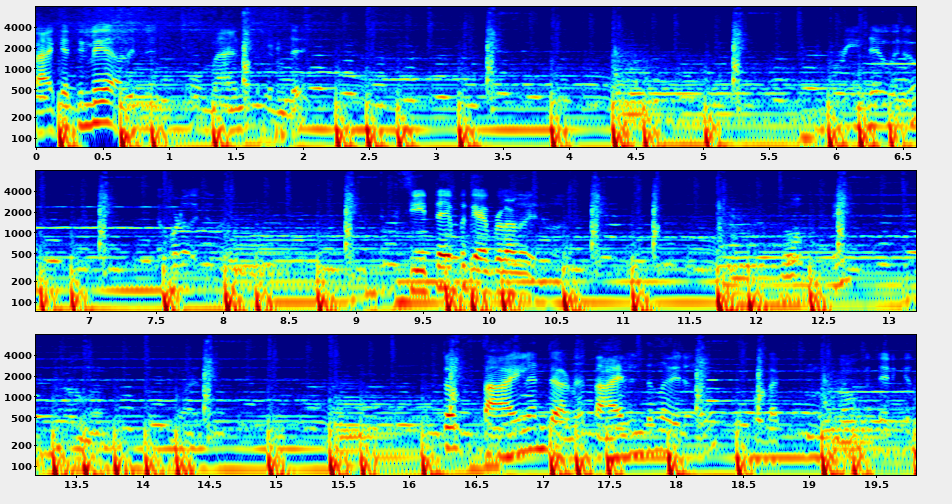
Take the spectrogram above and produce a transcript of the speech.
പാക്കറ്റിൽ അതിന് മാനുവൽ ഉണ്ട്. ഇതിന്റെ ഒരു എപ്പോഴും വരുന്നത് സി ടൈപ്പ് കേബിളാണ് വരുന്നത്. തായ്ലൻഡ് ആണ്. തായ്ലൻഡിൽ നിന്ന് വരുന്ന പ്രൊഡക്റ്റ് നമുക്ക് ശരിക്കും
